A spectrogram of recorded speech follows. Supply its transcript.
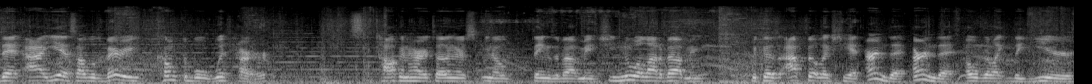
that I, yes, I was very comfortable with her, talking to her, telling her, you know, things about me. She knew a lot about me because I felt like she had earned that, earned that over like the year,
